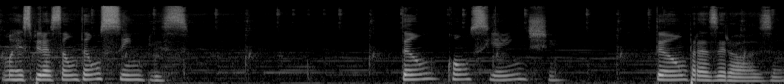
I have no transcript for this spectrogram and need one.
uma respiração tão simples, tão consciente, tão prazerosa.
